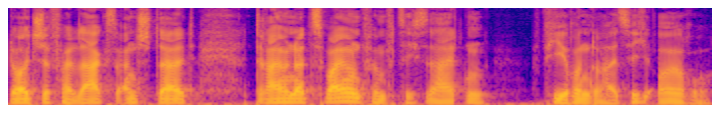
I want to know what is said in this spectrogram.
Deutsche Verlagsanstalt, 352 Seiten, 34 Euro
